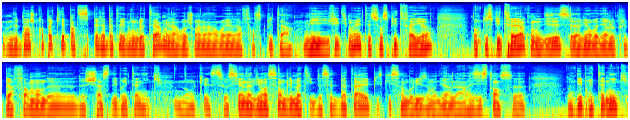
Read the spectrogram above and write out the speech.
Au départ, je crois pas qu'il ait participé à la bataille d'Angleterre, mais il a rejoint la Royal Air Force plus tard. Mais effectivement, il était sur Spitfire. Donc le Spitfire, comme vous disiez, c'est l'avion, on va dire, le plus performant de, de chasse des Britanniques. Donc c'est aussi un avion assez emblématique de cette bataille, puisqu'il symbolise, on va dire, la résistance euh, donc des Britanniques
